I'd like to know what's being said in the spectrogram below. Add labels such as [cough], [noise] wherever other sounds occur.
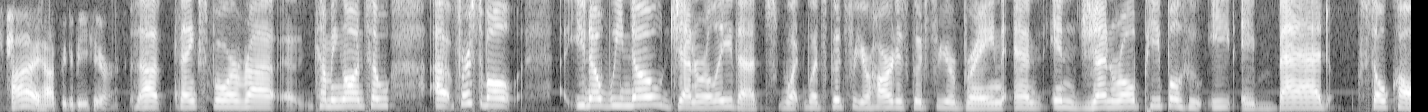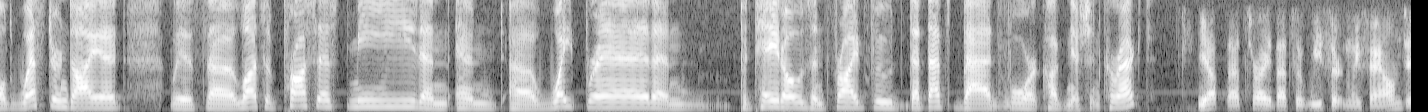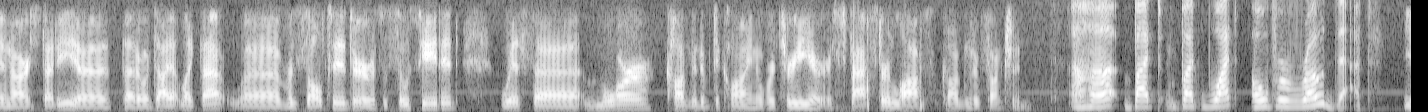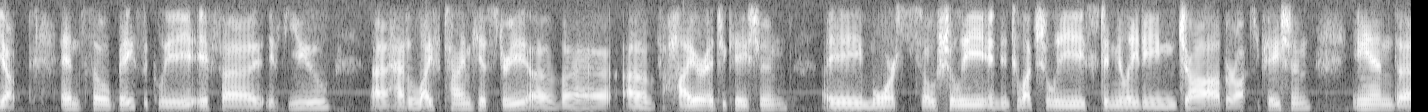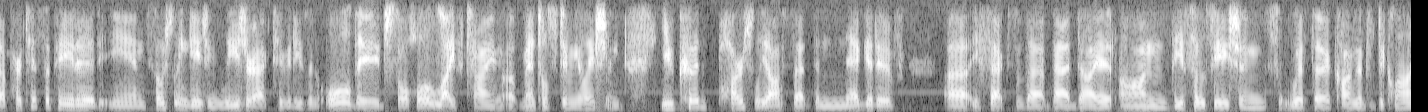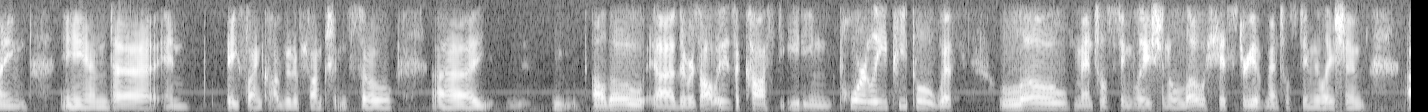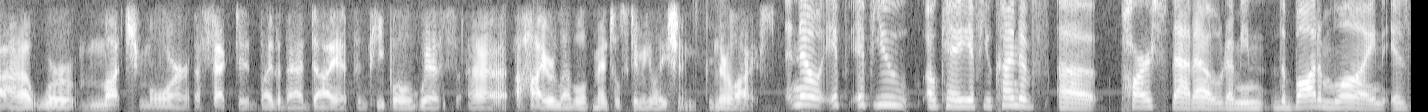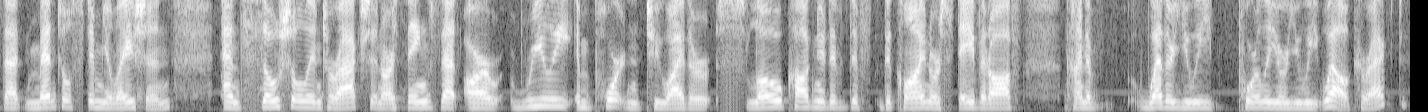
Hi, happy to be here. Uh, thanks for uh, coming on. So, uh, first of all, you know, we know generally that what, what's good for your heart is good for your brain. And in general, people who eat a bad so-called Western diet with uh, lots of processed meat and and uh, white bread and potatoes and fried food that that's bad mm-hmm. for cognition, correct? Yep, that's right. That's what we certainly found in our study uh, that a diet like that uh, resulted or is associated with uh, more cognitive decline over three years, faster loss of cognitive function. Uh huh. But but what overrode that? Yep. And so basically, if uh, if you uh, had a lifetime history of uh, of higher education, a more socially and intellectually stimulating job or occupation, and uh, participated in socially engaging leisure activities in old age, so a whole lifetime of mental stimulation, you could partially offset the negative uh, effects of that bad diet on the associations with the cognitive decline and uh, and baseline cognitive function. So. Uh, although uh, there was always a cost to eating poorly, people with low mental stimulation, a low history of mental stimulation, uh, were much more affected by the bad diet than people with uh, a higher level of mental stimulation in their lives. Now, if if you okay, if you kind of uh, parse that out, I mean, the bottom line is that mental stimulation and social interaction are things that are really important to either slow cognitive decline or stave it off, kind of whether you eat poorly or you eat well, correct?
